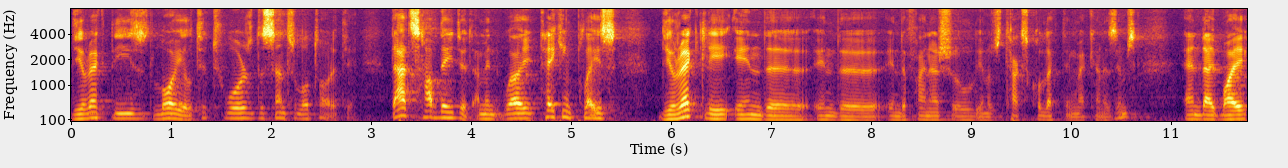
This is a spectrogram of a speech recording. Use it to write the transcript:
direct these loyalty towards the central authority? That's how they did. I mean, by taking place directly in the in the in the financial you know tax collecting mechanisms, and by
